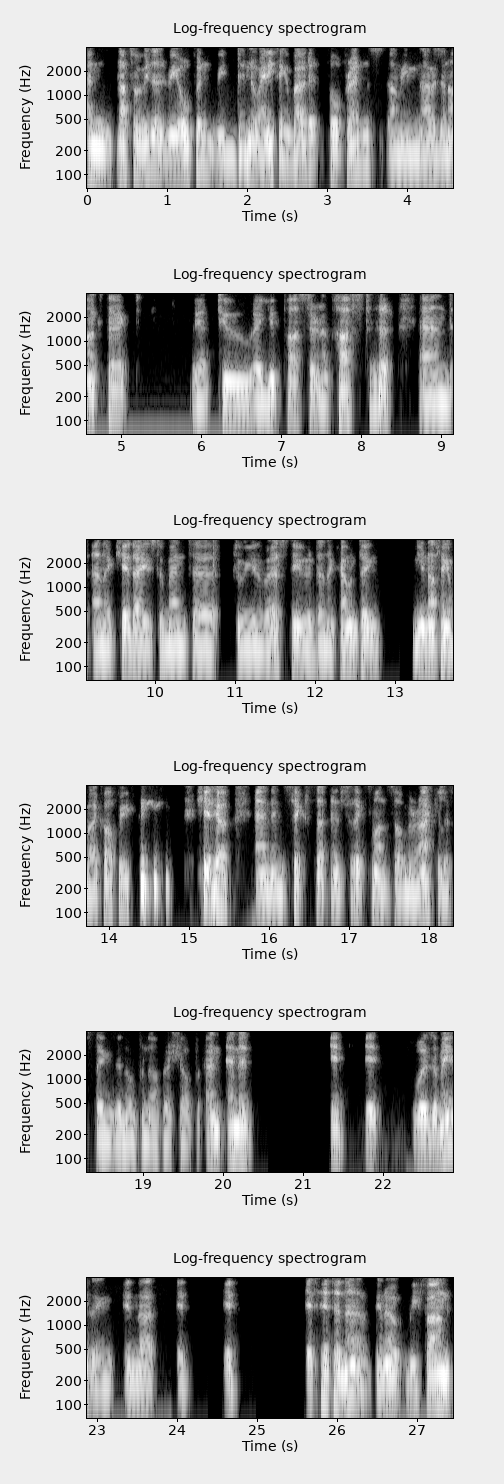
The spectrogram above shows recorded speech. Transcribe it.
and that's what we did. We opened we didn't know anything about it four friends. I mean i was an architect. We had two a youth pastor and a pastor and and a kid i used to mentor through university who had done accounting. Knew nothing about coffee you know and in six in six months of miraculous things and opened up a shop. And and it it it was amazing in that it it it hit a nerve. You know, we found.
